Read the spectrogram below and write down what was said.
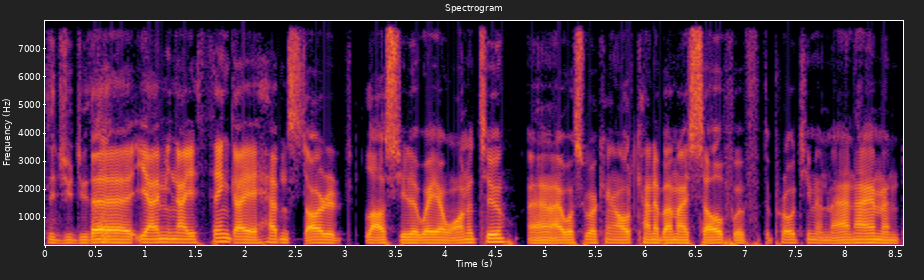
Did you do that? Uh, yeah, I mean, I think I haven't started last year the way I wanted to. Uh, I was working out kind of by myself with the pro team in Mannheim, and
